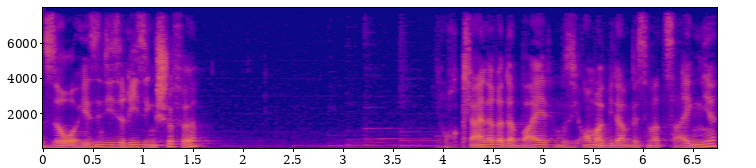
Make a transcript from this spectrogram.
So, hier sind diese riesigen Schiffe. Auch kleinere dabei. Muss ich auch mal wieder ein bisschen was zeigen hier.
